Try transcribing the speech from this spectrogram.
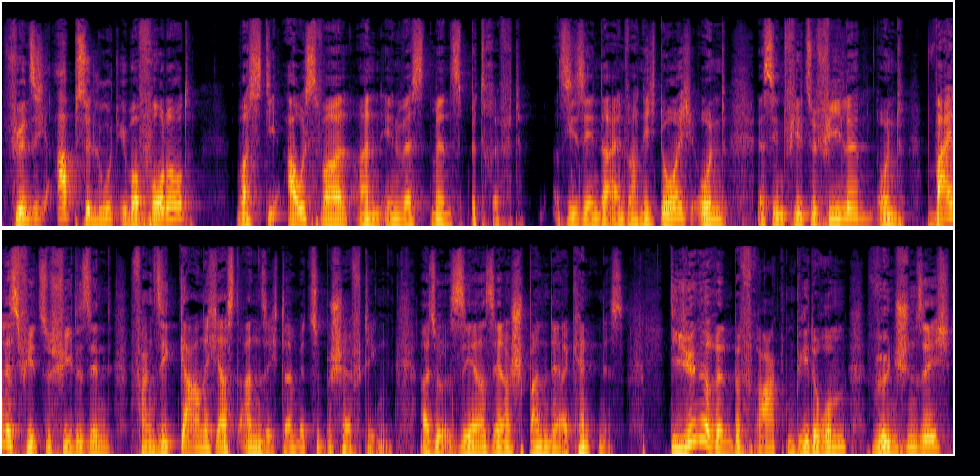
fühlen sich absolut überfordert, was die Auswahl an Investments betrifft. Sie sehen da einfach nicht durch und es sind viel zu viele und weil es viel zu viele sind, fangen sie gar nicht erst an, sich damit zu beschäftigen. Also sehr, sehr spannende Erkenntnis. Die jüngeren Befragten wiederum wünschen sich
